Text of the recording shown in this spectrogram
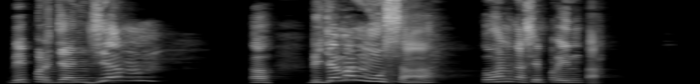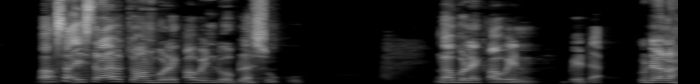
Di perjanjian uh, di zaman Musa, Tuhan kasih perintah. Bangsa Israel cuma boleh kawin 12 suku. Nggak boleh kawin beda. Udahlah,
